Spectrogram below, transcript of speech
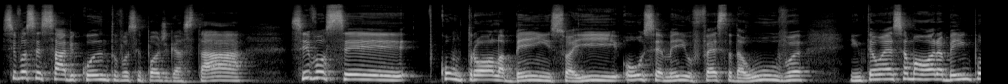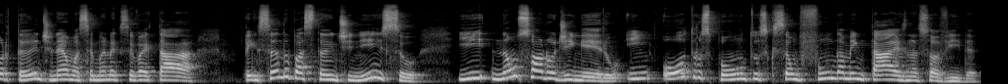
se você sabe quanto você pode gastar, se você controla bem isso aí, ou se é meio festa da uva. Então, essa é uma hora bem importante, né? Uma semana que você vai estar tá pensando bastante nisso e não só no dinheiro, em outros pontos que são fundamentais na sua vida.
